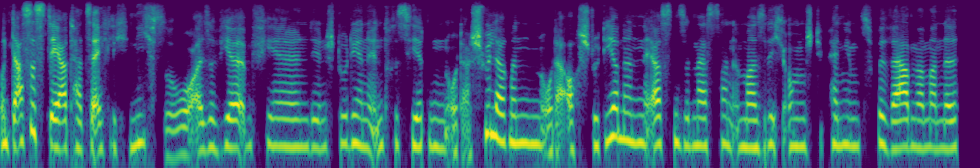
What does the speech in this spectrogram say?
Und das ist der tatsächlich nicht so. Also wir empfehlen den Studieninteressierten oder Schülerinnen oder auch Studierenden in den ersten Semestern immer, sich um ein Stipendium zu bewerben, wenn man eine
